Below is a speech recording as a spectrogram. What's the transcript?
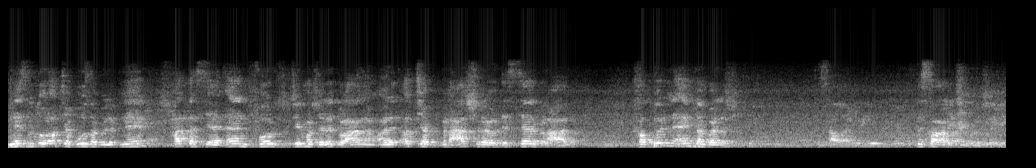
الناس بتقول أطيب بوظة بلبنان حتى سي إن إن فوربس وكثير مجلات بالعالم قالت أطيب من 10 وديسير بالعالم. خبرني إمتى نبلش 49 49 22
